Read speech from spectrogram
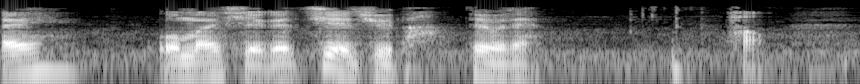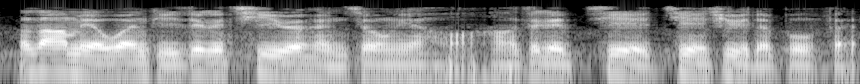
哎，我们写个借据吧，对不对？好，那当然没有问题。这个契约很重要啊，好，这个借借据的部分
